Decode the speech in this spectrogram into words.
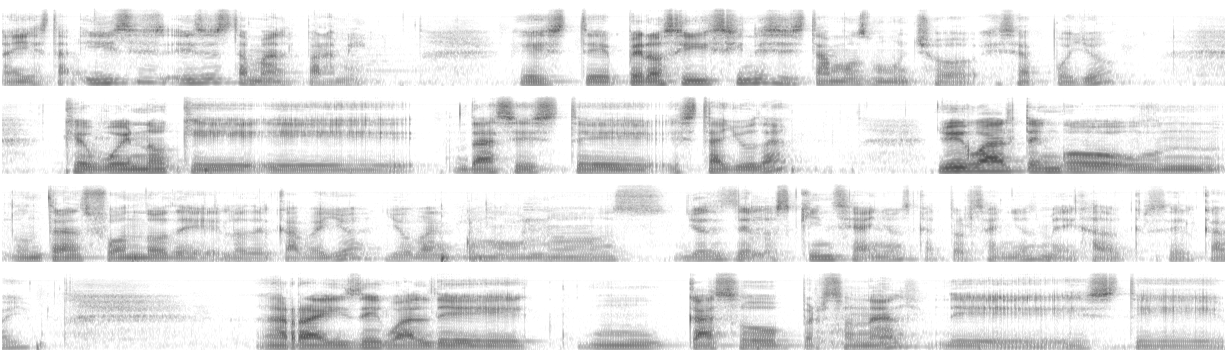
ahí está. Y eso, es- eso está mal para mí. Este, pero sí, sí necesitamos mucho ese apoyo. Qué bueno que eh, das este, esta ayuda. Yo igual tengo un, un trasfondo de lo del cabello. Yo van como unos, yo desde los 15 años, 14 años me he dejado crecer el cabello. A raíz de igual de un caso personal de este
